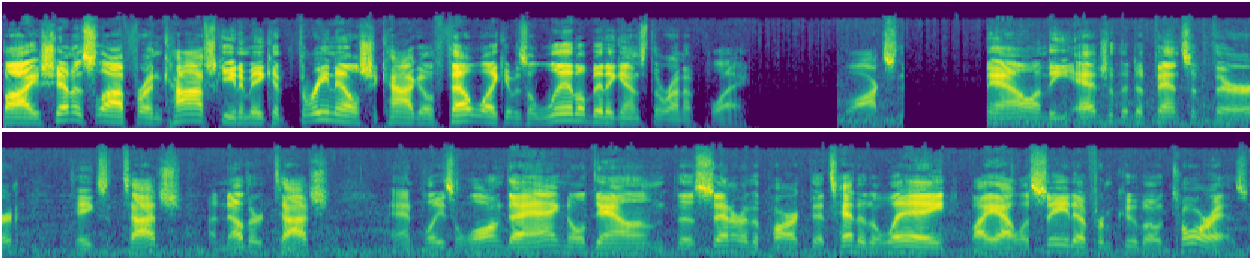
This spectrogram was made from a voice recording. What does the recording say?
by Przemysław Frankowski to make it 3 0 Chicago felt like it was a little bit against the run of play. Walkes now on the edge of the defensive third, takes a touch, another touch, and plays a long diagonal down the center of the park that's headed away by Aliseda from Cubo Torres.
